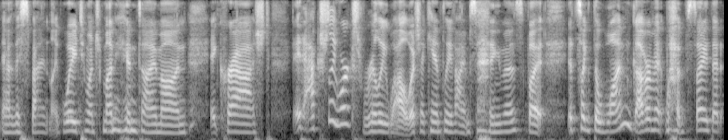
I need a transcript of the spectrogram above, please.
you know, they spent like way too much money and time on. It crashed. It actually works really well, which I can't believe I'm saying this, but it's like the one government website that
